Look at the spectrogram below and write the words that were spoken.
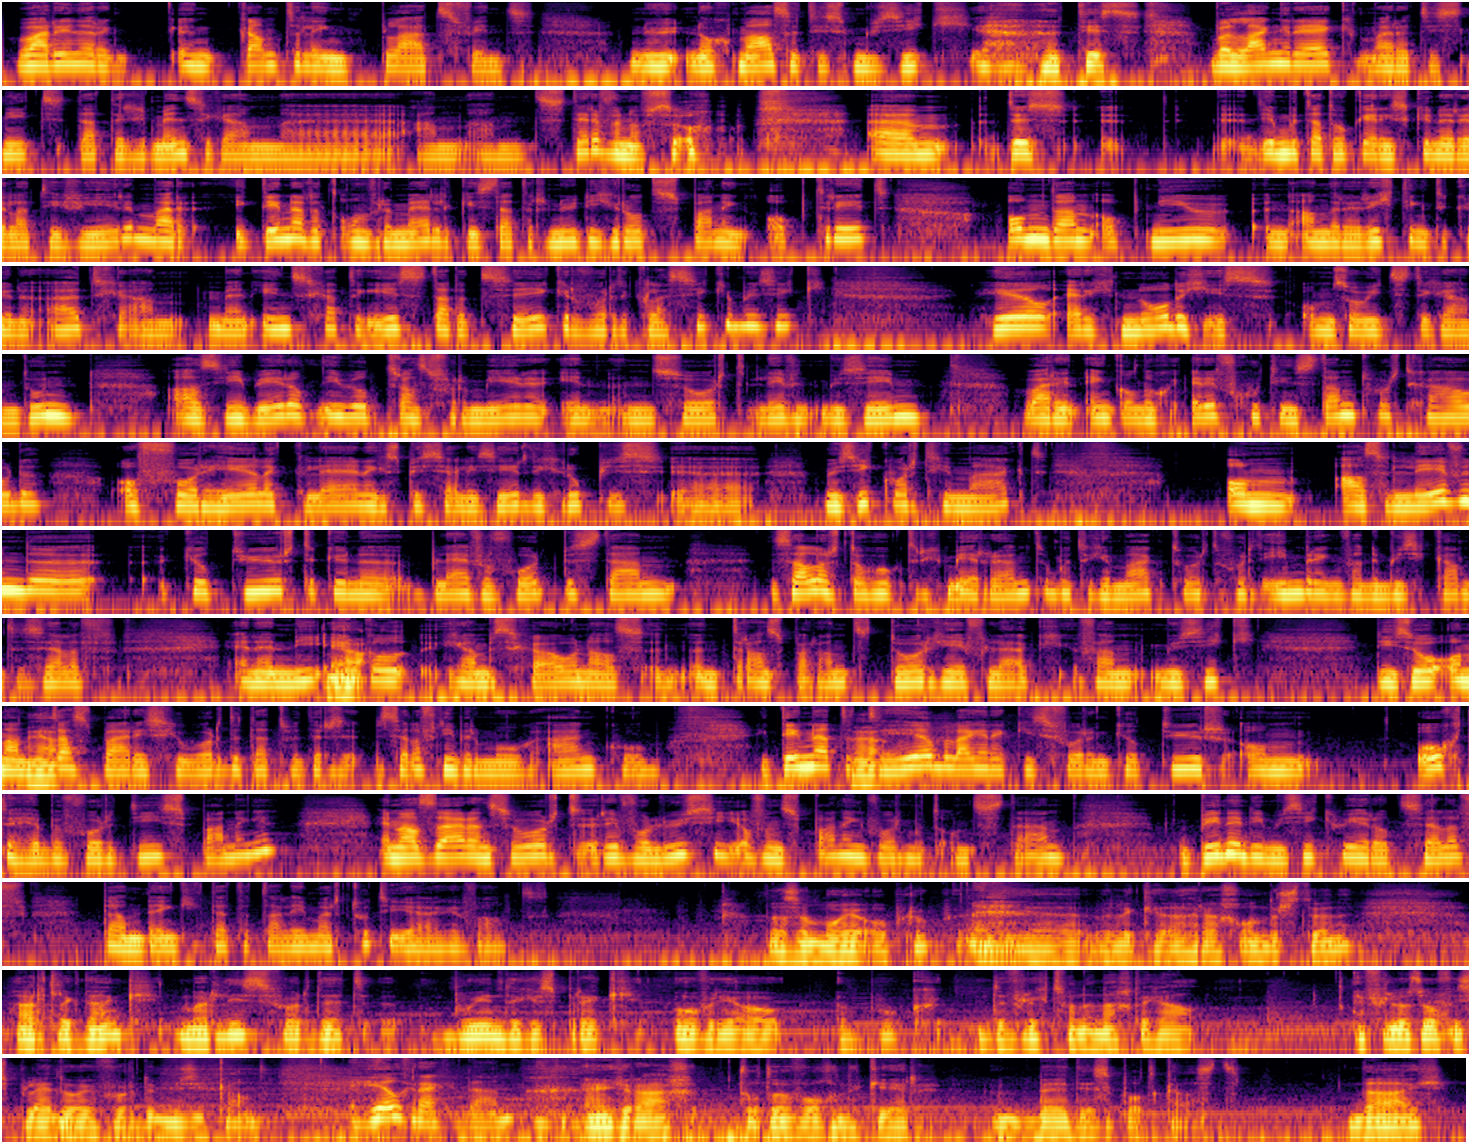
waarin er een, kanteling plaatsvindt. Nu, nogmaals, het is muziek. het is belangrijk, maar het is niet dat er mensen gaan eh, aan, aan sterven of zo. Ehm, dus eh, je moet dat ook ergens kunnen relativeren. Maar ik denk dat het onvermijdelijk is dat er nu die grote spanning optreedt om dan opnieuw een andere richting te kunnen uitgaan. Mijn inschatting is dat het zeker voor de klassieke muziek heel erg nodig is om zoiets te gaan doen. Als die wereld niet wil transformeren in een soort levend museum waarin enkel nog erfgoed in stand wordt gehouden of voor hele kleine gespecialiseerde groepjes eh, muziek wordt gemaakt. Om als levende cultuur te kunnen blijven voortbestaan, zal er toch ook terug meer ruimte moeten gemaakt worden voor de inbreng van de muzikanten zelf. En hen niet Ja. enkel gaan beschouwen als een, een transparant doorgeefluik van muziek die zo onaantastbaar is geworden dat we er zelf niet meer mogen aankomen. Ik denk dat het Ja. heel belangrijk is voor een cultuur om oog te hebben voor die spanningen. En als daar een soort revolutie of een spanning voor moet ontstaan, binnen die muziekwereld zelf, dan denk ik dat het alleen maar toe te juichen valt. Dat is een mooie oproep en die uh, wil ik heel graag ondersteunen. Hartelijk dank, Marlies, voor dit boeiende gesprek over jouw boek De Vlucht van de Nachtegaal. Een filosofisch pleidooi voor de muzikant. Heel graag gedaan. En graag tot een volgende keer bij deze podcast. Dag.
